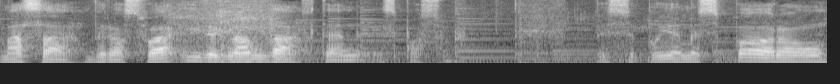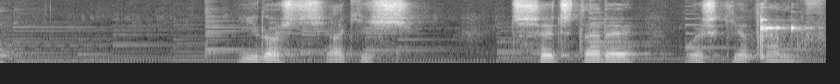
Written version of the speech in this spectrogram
Masa wyrosła i wygląda w ten sposób. Wysypujemy sporą ilość, jakieś 3-4 łyżki otrębów.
